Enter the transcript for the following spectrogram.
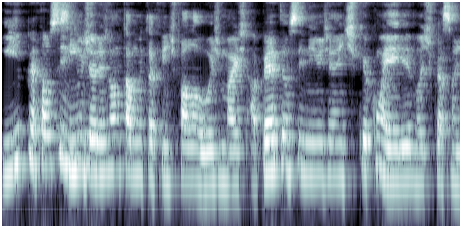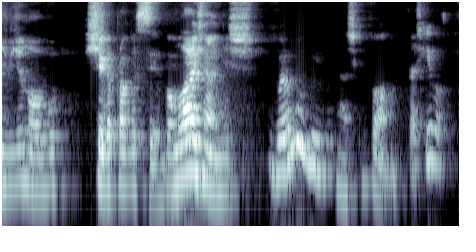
E apertar o sininho, o Janes não tá muito afim de falar hoje, mas apertem o sininho, gente, que com ele, notificação de vídeo novo chega pra você. Vamos lá, Janes? Vamos. Acho que vamos. Acho que vamos.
